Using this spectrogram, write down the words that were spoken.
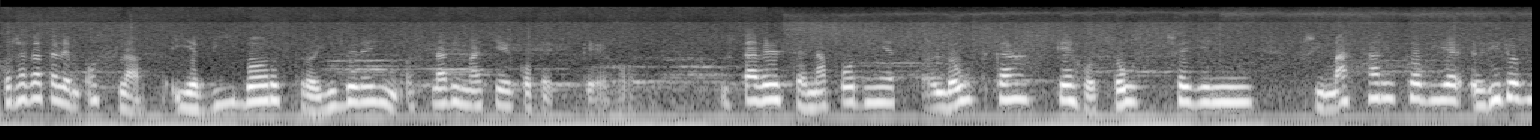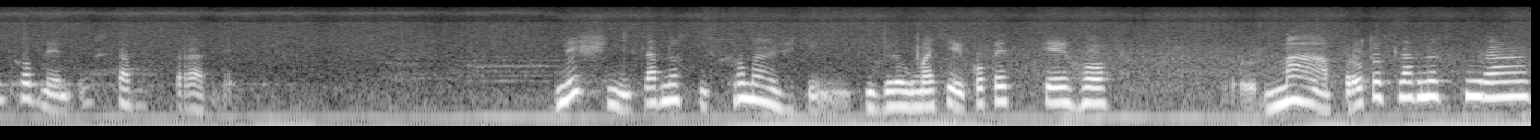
Pořadatelem oslav je výbor pro jubilejní oslavy Matěje Kopeckého. Ustavil se na podnět loutkářského soustředění při Masarykově lidovýchovném ústavu v Praze. Dnešní slavnostní schromáždění jubileu Matěje Kopeckého má proto slavnostní ráz,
